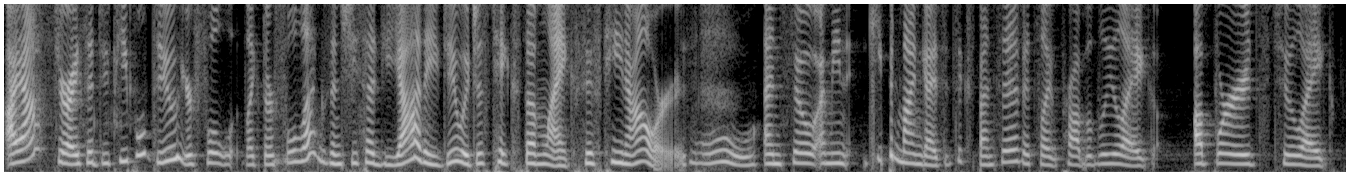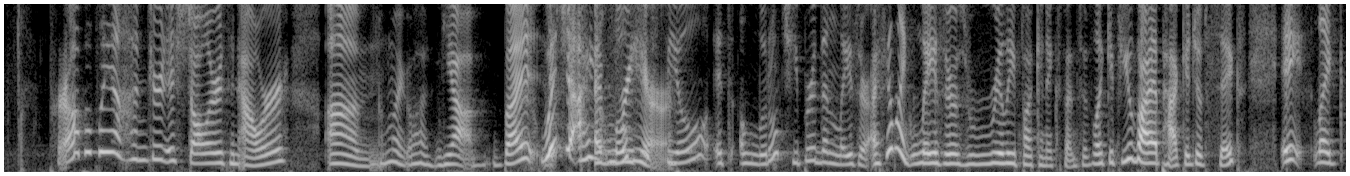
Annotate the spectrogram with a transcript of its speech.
I asked her, I said, "Do people do your full like their full legs?" And she said, "Yeah, they do. It just takes them like 15 hours." Ooh. And so, I mean, keep in mind, guys, it's expensive. It's like probably like upwards to like probably a hundred ish dollars an hour. Um, Oh my god. yeah, but Which I every hair. feel it's a little cheaper than laser. I feel like laser is really fucking expensive. Like if you buy a package of six, it like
